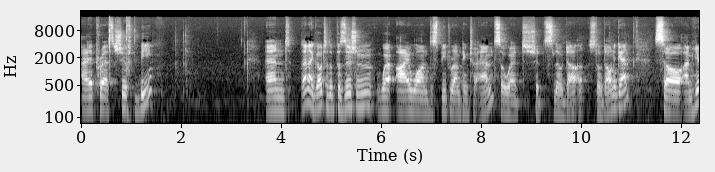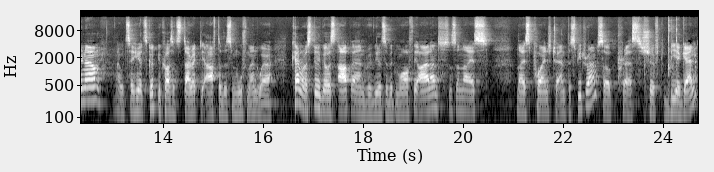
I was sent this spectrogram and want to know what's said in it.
I press Shift B and then I go to the position where I want the speed ramping to end, so where it should slow down, slow down again. So I'm here now. I would say here it's good because it's directly after this movement where camera still goes up and reveals a bit more of the island. This is a nice, nice point to end the speed ramp. So press Shift B again.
